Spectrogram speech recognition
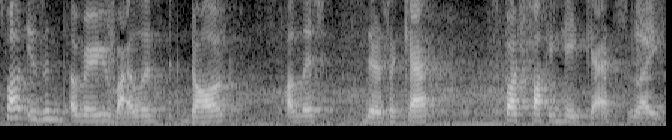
Spot isn't a very violent dog unless there's a cat. Spot fucking hate cats. Like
